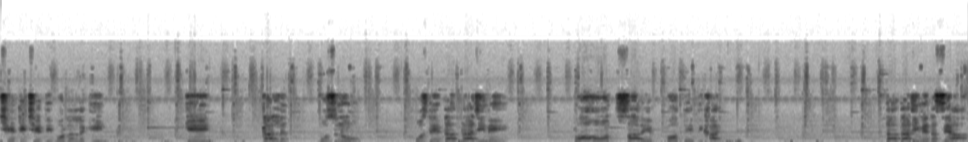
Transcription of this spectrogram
ਛੇਤੀ ਛੇਤੀ ਬੋਲਣ ਲੱਗੀ ਕਿ ਕੱਲ ਉਸ ਨੂੰ ਉਸਦੇ ਦਾਦਾ ਜੀ ਨੇ ਬਹੁਤ ਸਾਰੇ ਪੌਦੇ ਦਿਖਾਏ। ਦਾਦਾ ਜੀ ਨੇ ਦੱਸਿਆ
